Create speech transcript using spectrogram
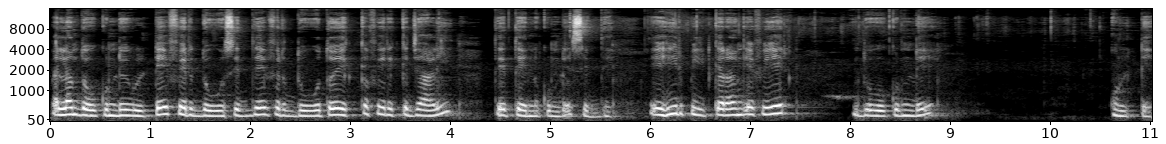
ਪਹਿਲਾਂ ਦੋ ਕੁੰਡੇ ਉਲਟੇ, ਫਿਰ ਦੋ ਸਿੱਧੇ, ਫਿਰ ਦੋ ਤੋਂ ਇੱਕ, ਫਿਰ ਇੱਕ ਜਾਲੀ ਤੇ ਤਿੰਨ ਕੁੰਡੇ ਸਿੱਧੇ। ਇਹੀ ਰਿਪੀਟ ਕਰਾਂਗੇ ਫਿਰ। ਦੋ ਕੁੰਡੇ ਉਲਟੇ।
